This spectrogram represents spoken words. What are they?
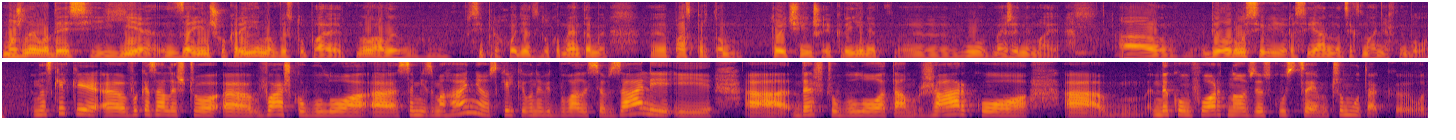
Можливо, десь є за іншу країну виступають, ну але всі приходять з документами, е, паспортом тої чи іншої країни, е, ну, обмежень немає. А білорусів і росіян на цих змаганнях не було. Наскільки е, ви казали, що е, важко було е, самі змагання, оскільки вони відбувалися в залі, і дещо було там жарко, некомфортно в зв'язку з цим. Чому так? От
